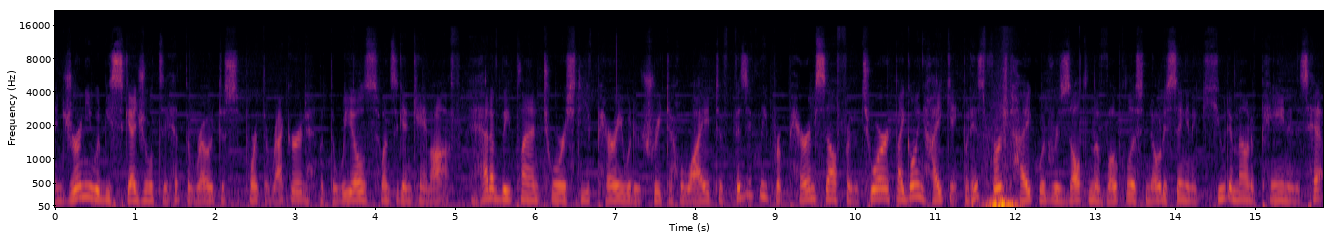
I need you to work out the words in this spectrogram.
and Journey would be scheduled to hit the road to support the record, but the wheels once again came off. Ahead of the planned tour, Steve Perry would retreat to Hawaii to physically prepare himself for the tour by going hiking, but his first hike would result in the vocalist noticing an acute amount of pain in his hip.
